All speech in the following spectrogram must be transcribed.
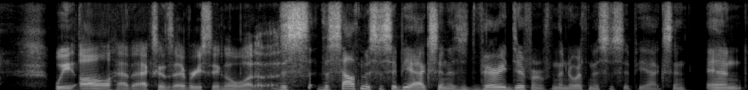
we all have accents, every single one of us. The, the South Mississippi accent is very different from the North Mississippi accent. And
